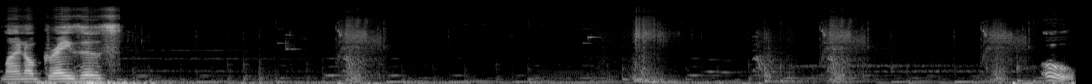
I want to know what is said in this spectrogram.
Minor grazes. Oh,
